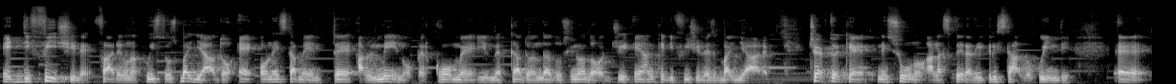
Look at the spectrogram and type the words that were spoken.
è difficile fare un acquisto sbagliato onestamente, almeno per come il mercato è andato sino ad oggi, è anche difficile sbagliare. Certo è che nessuno ha la sfera di cristallo, quindi eh,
